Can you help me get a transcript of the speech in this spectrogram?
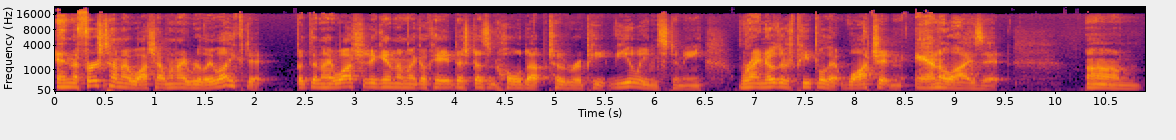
and the first time I watched that one I really liked it. But then I watched it again. I'm like, okay, it just doesn't hold up to repeat viewings to me. Where I know there's people that watch it and analyze it. Um,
